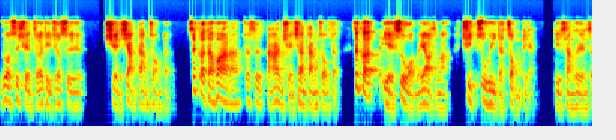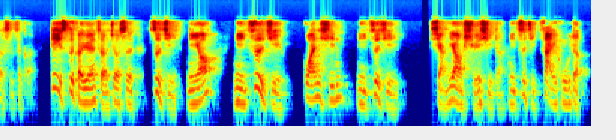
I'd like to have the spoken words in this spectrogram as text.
如果是选择题就是选项当中的，这个的话呢就是答案选项当中的，这个也是我们要什么去注意的重点。第三个原则是这个，第四个原则就是自己你哦，你自己关心你自己想要学习的，你自己在乎的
